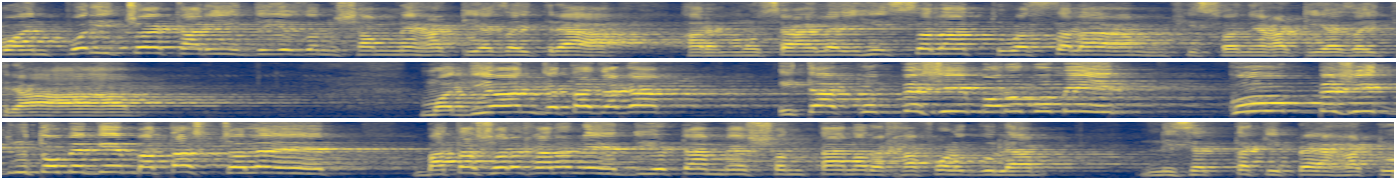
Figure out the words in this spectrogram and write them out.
বইন পরিচয়কারী দুইজন সামনে হাঁটিয়া যাইতরা, আর মুসা পিছনে হাঁটিয়া যাইতরা। মদিয়ন যেটা জায়গা ইটা খুব বেশি মরুভূমি খুব বেশি দ্রুত বেগে বাতাস চলে। বাতাসের কারণে দুইটা মেয়ে সন্তানের খাফড় গুলাম। নিচের তাকি প্রায় হাঁটু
